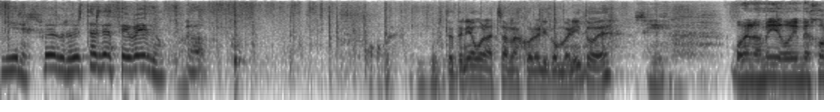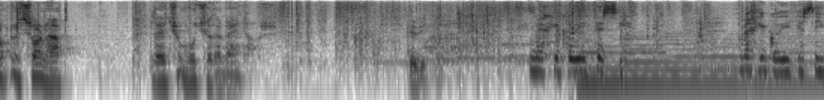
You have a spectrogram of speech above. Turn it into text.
Mire, suegro, esta es de Acevedo. Usted tenía buenas charlas con él y con Benito, ¿eh? Sí, buen amigo y mejor persona. Le echo mucho de menos. ¿Qué dice? México dice sí. México dice sí.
